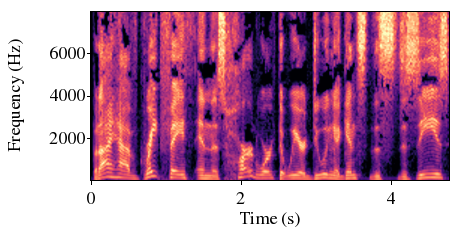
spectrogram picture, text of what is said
But I have great faith in this hard work that we are doing against this disease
